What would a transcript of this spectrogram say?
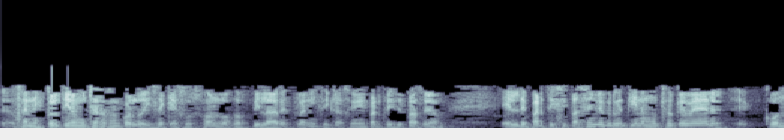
o sea, Néstor tiene mucha razón cuando dice que esos son los dos pilares, planificación y participación. El de participación yo creo que tiene mucho que ver eh, con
